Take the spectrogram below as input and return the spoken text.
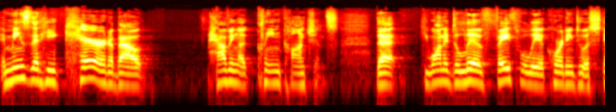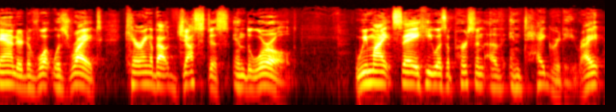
It means that he cared about having a clean conscience, that he wanted to live faithfully according to a standard of what was right, caring about justice in the world. We might say he was a person of integrity, right?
